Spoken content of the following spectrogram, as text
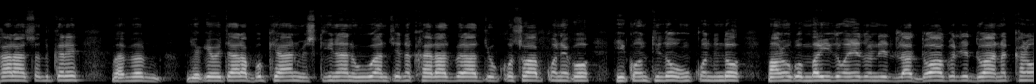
کارائي سڏ ڪري. جيڪي ويچارا بکيا آهن مسڪن آهن هو آهن چوندا خيرات ويرات جو ڪو سواب ڪونهي ڪو هيءُ ڪونه ٿيندو هو ڪونه ٿيندو. ماڻهو ڪو مري ٿو وڃي ٿو دعا گهرجي دعا نه کڻو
